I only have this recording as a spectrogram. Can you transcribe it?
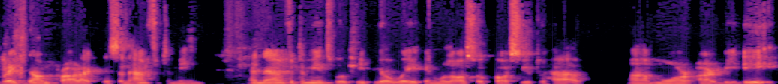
breakdown product is an amphetamine, and the amphetamines will keep you awake and will also cause you to have uh, more RBD.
